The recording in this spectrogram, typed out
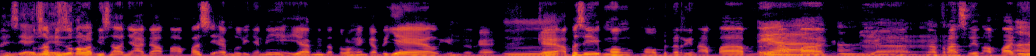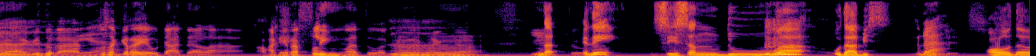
I see, I Terus see, habis itu kalau misalnya ada apa-apa si Emily-nya nih ya minta tolongnya Gabriel gitu kayak Hmm. kayak apa sih mau mau benerin apa, benerin Iya, apa, uh. ya Hmm. nge-translate apa dia Ah, gitu kan. iya. Terus akhirnya ya udah ada lah. Oke. Akhirnya fling lah tuh akhirnya Hmm. mereka. Bentar, Gitu. Ini season 2 udah habis. Udah. Oh udah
